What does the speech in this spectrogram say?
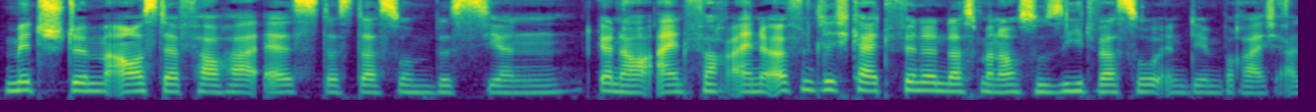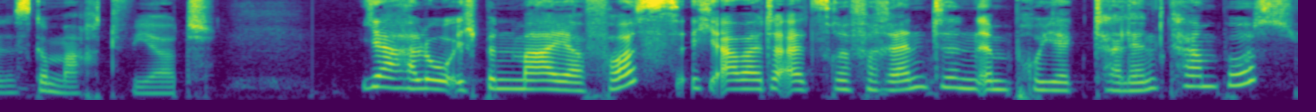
mit Stimmen aus der VHS, dass das so ein bisschen, genau, einfach eine Öffentlichkeit findet, dass man auch so sieht, was so in dem Bereich alles gemacht wird. Ja, hallo, ich bin Maja Voss. Ich arbeite als Referentin im Projekt Talent Campus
